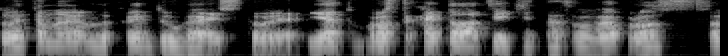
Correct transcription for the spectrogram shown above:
то это, наверное, какая-то другая история. Я просто хотел ответить на твой вопрос э,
